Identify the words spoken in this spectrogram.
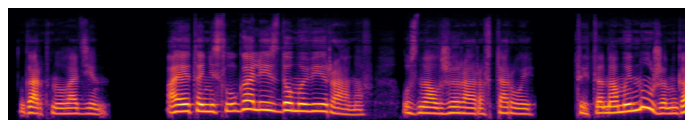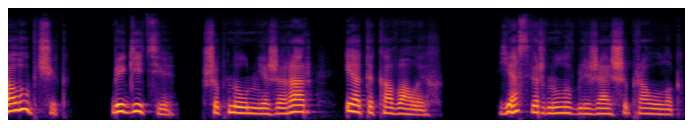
— гаркнул один. «А это не слуга ли из дома Вейранов?» — узнал Жерара второй. «Ты-то нам и нужен, голубчик!» «Бегите!» — шепнул мне Жерар и атаковал их. Я свернула в ближайший проулок.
